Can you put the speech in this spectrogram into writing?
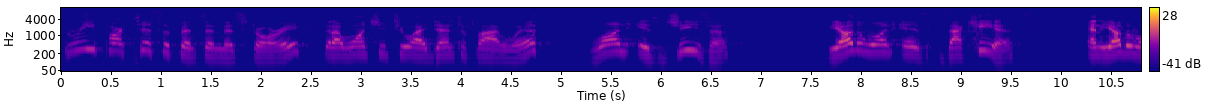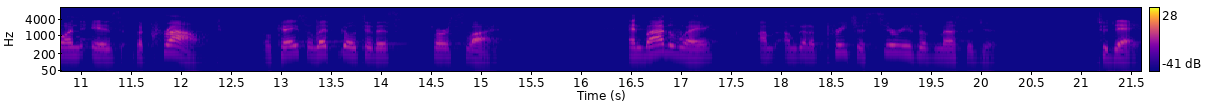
three participants in this story that I want you to identify with. One is Jesus, the other one is Zacchaeus, and the other one is the crowd. Okay, so let's go to this first slide. And by the way, I'm, I'm going to preach a series of messages today.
